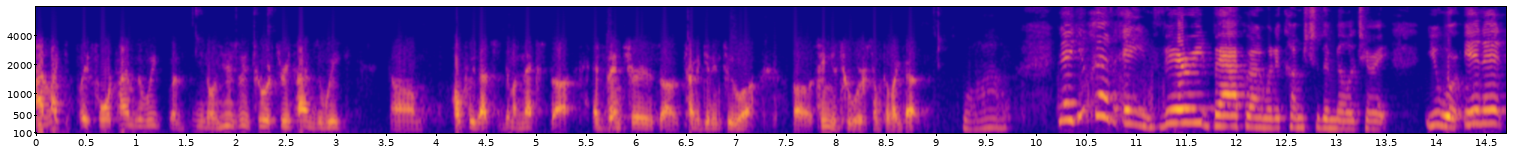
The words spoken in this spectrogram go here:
I like to play four times a week, but you know usually two or three times a week. Um, hopefully that's my next uh, adventure is uh, trying to get into a, a senior tour or something like that. Wow. Now you have a varied background when it comes to the military. You were in it.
